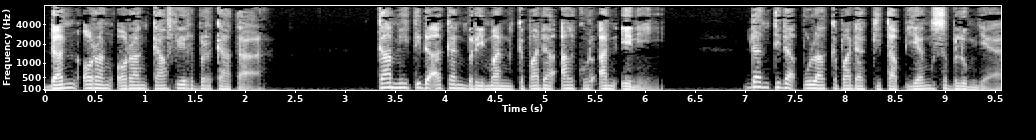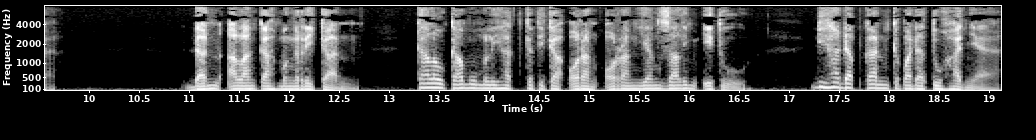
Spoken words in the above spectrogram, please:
Dan orang-orang kafir berkata, Kami tidak akan beriman kepada Al-Quran ini, dan tidak pula kepada kitab yang sebelumnya. Dan alangkah mengerikan kalau kamu melihat ketika orang-orang yang zalim itu dihadapkan kepada Tuhannya.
